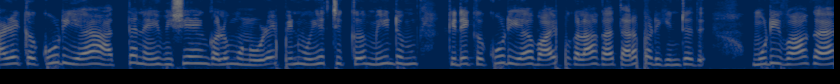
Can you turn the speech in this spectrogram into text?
அழைக்கக்கூடிய அத்தனை விஷயங்களும் உன் உழைப்பின் முயற்சிக்கு மீண்டும் கிடைக்கக்கூடிய வாய்ப்புகளாக தரப்படுகின்றது. முடிவாக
